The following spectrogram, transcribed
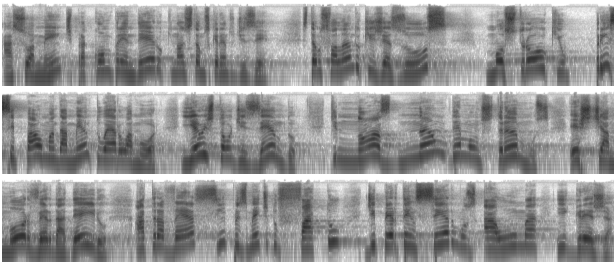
a sua mente para compreender o que nós estamos querendo dizer. Estamos falando que Jesus mostrou que o principal mandamento era o amor. E eu estou dizendo que nós não demonstramos este amor verdadeiro através simplesmente do fato de pertencermos a uma igreja.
